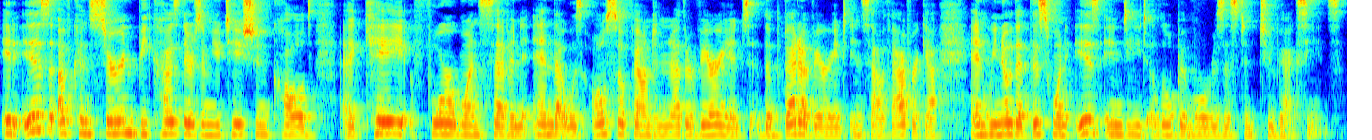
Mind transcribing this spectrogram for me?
It is of concern because there's a mutation called uh, K417N that was also found in another variant, the Beta variant in South Africa. And we know that this one is indeed a little bit more resistant to vaccines.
